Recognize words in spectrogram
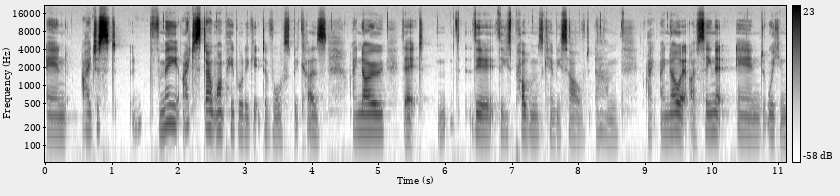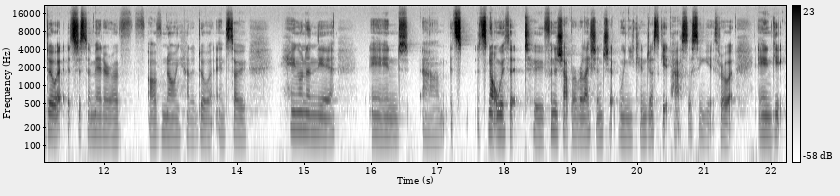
and I just, for me, I just don't want people to get divorced because I know that the, these problems can be solved. Um, I, I know it, I've seen it, and we can do it. It's just a matter of, of knowing how to do it. And so hang on in there. And um, it's it's not worth it to finish up a relationship when you can just get past this and get through it and get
